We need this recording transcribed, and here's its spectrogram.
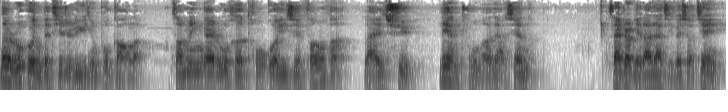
那如果你的体脂率已经不高了，咱们应该如何通过一些方法来去练出马甲线呢？在这儿给大家几个小建议。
